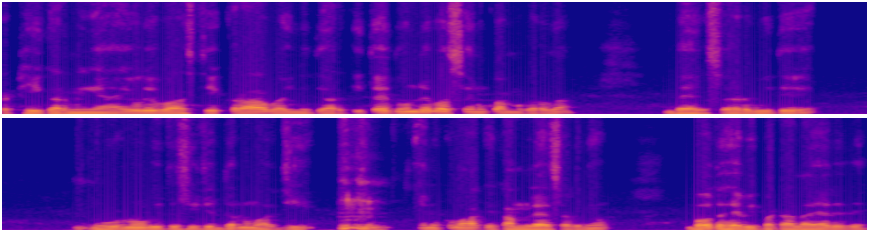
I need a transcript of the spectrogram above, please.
ਇਕੱਠੀ ਕਰਨੀ ਹੈ ਉਹਦੇ ਵਾਸਤੇ ਕਰਾਹ ਬਾਈ ਨੇ ਤਿਆਰ ਕੀਤਾ। ਇਹ ਦੋਨੇ ਪਾਸੇ ਨੂੰ ਕੰਮ ਕਰਦਾ, ਬੈਕ ਸਾਈਡ ਵੀ ਤੇ ਹੋਰ ਨੂੰ ਵੀ ਤੁਸੀਂ ਜਿੱਧਰ ਨੂੰ ਮਰਜ਼ੀ ਇਹਨੂੰ ਘੁਮਾ ਕੇ ਕੰਮ ਲੈ ਸਕਦੇ ਹੋ। ਬਹੁਤ ਹੈਵੀ ਪਟਾ ਲਾਇਆ ਇਹਦੇ ਤੇ।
